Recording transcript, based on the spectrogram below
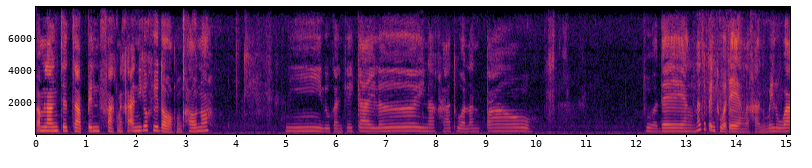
กำลังจะจับเป็นฝักนะคะ อันนี้ก็คือดอกของเขาเนาะ นี่ดูกันใกล้ ๆ เลยนะคะ ถั่วลันเต้า ถั่วแดง น่าจะเป็นถั่วแดงแหละค่ะ หนูไม่รู้ว่า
